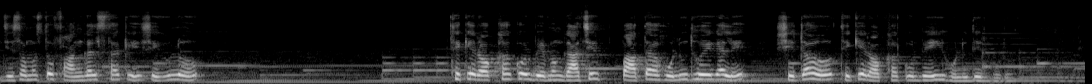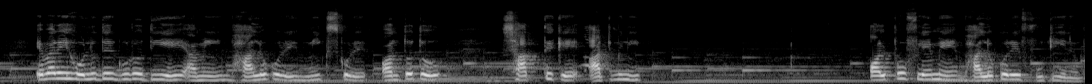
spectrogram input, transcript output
যে সমস্ত ফাঙ্গাস থাকে সেগুলো থেকে রক্ষা করবে এবং গাছের পাতা হলুদ হয়ে গেলে সেটাও থেকে রক্ষা করবে এই হলুদের গুঁড়ো। এবার এই হলুদের গুঁড়ো দিয়ে আমি ভালো করে মিক্স করে অন্তত সাত থেকে আট মিনিট অল্প ফ্লেমে ভালো করে ফুটিয়ে নেব।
